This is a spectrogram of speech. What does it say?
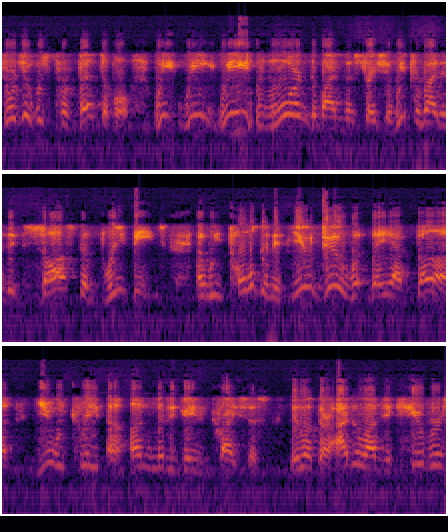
Georgia it was preventable. We, we, we warned the Biden administration. We provided exhaustive briefings, and we told them if you do what they have done, you would create an unmitigated crisis. They let their ideologic hubris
